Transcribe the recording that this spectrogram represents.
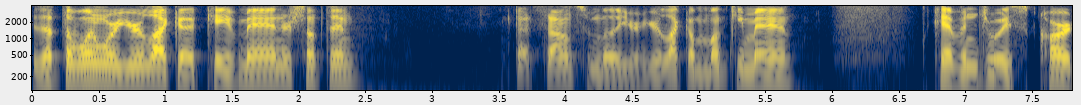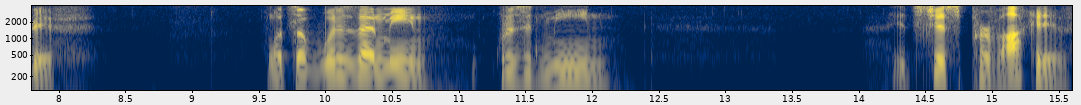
is that the one where you're like a caveman or something? That sounds familiar. You're like a monkey man. Kevin Joyce Cardiff. What's up? What does that mean? What does it mean? It's just provocative.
